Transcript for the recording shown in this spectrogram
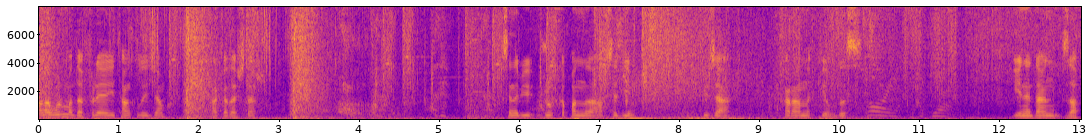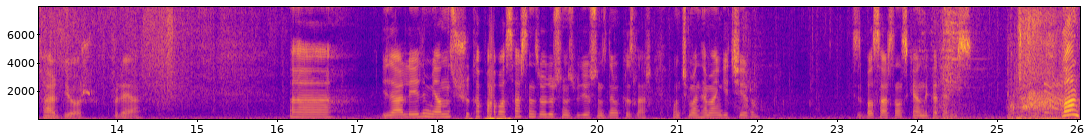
Bana vurma da Freya'yı tanklayacağım. Arkadaşlar. Seni bir ruh kapanına hapsedeyim. Güzel. Karanlık yıldız. Yeniden zafer diyor Freya. Ee, ilerleyelim. Yalnız şu kapağa basarsanız ölürsünüz biliyorsunuz değil mi kızlar? Onun için ben hemen geçiyorum. Siz basarsanız kendi kaderiniz. Lan!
